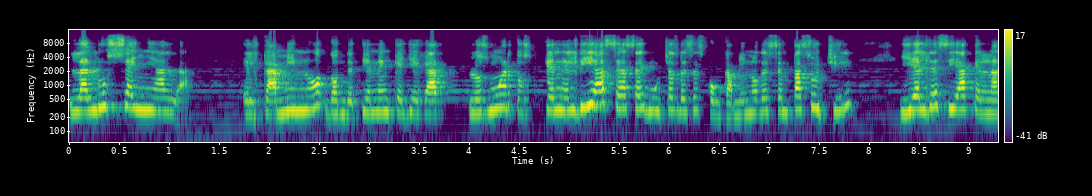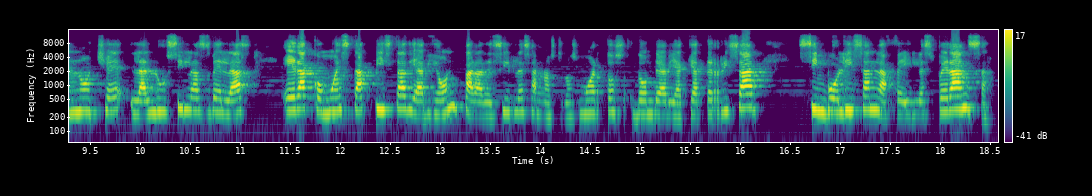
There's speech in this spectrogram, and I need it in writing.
La luz señala el camino donde tienen que llegar los muertos, que en el día se hace muchas veces con camino de cempasúchil, y él decía que en la noche la luz y las velas era como esta pista de avión para decirles a nuestros muertos dónde había que aterrizar, simbolizan la fe y la esperanza.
